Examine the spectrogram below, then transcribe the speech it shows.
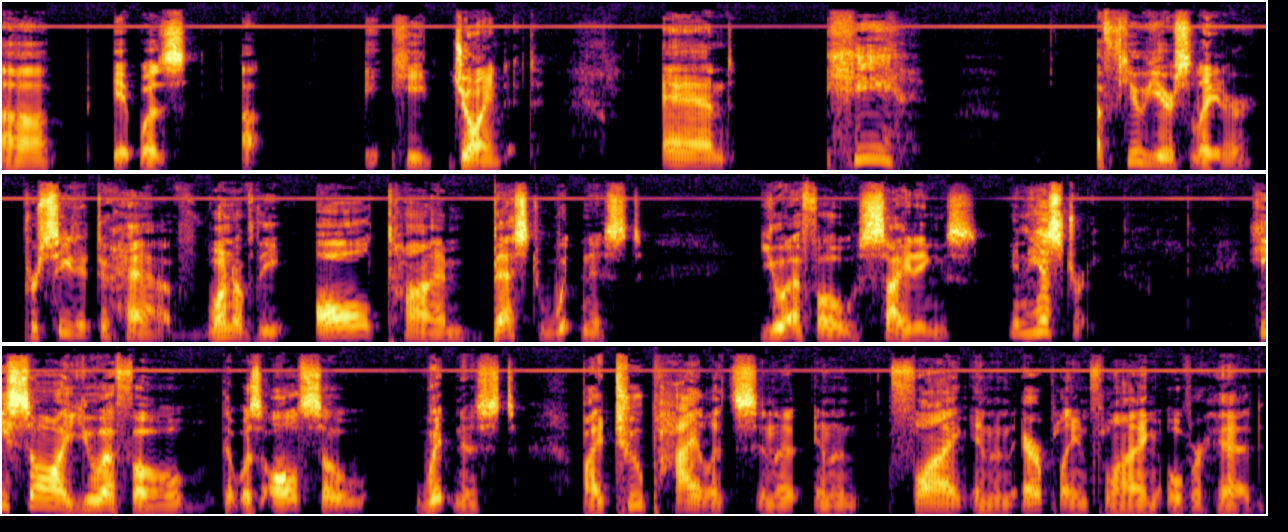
Uh, it was, uh, he- joined it. And he a few years later, proceeded to have one of the all time best witnessed UFO sightings in history. He saw a UFO that was also witnessed by two pilots in a in a flying in an airplane flying overhead.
